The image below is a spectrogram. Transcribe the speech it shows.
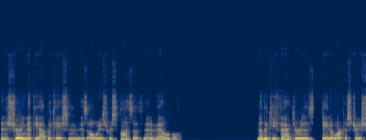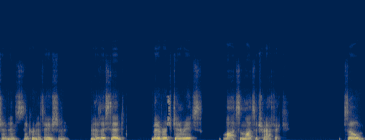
and ensuring that the application is always responsive and available. Another key factor is data orchestration and synchronization. And as I said, Metaverse generates lots and lots of traffic. So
